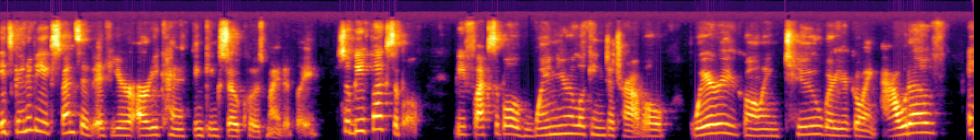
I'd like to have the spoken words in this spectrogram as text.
it's going to be expensive if you're already kind of thinking so close mindedly. So be flexible. Be flexible of when you're looking to travel, where you're going to, where you're going out of. I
